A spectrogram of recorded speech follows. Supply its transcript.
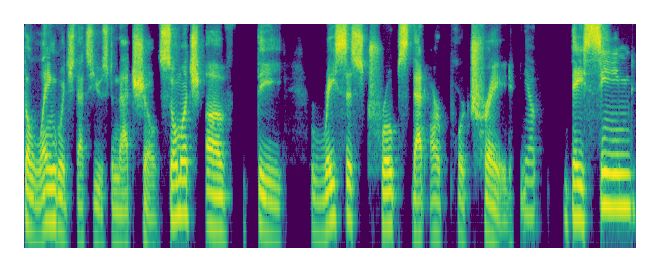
the language that's used in that show, so much of the racist tropes that are portrayed, yep. they seemed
